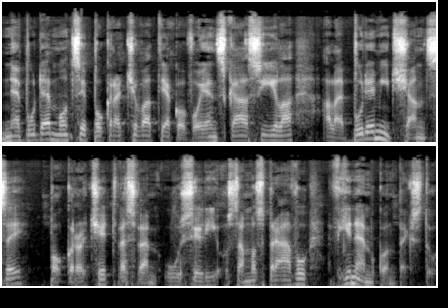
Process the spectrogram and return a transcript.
nebude moci pokračovat jako vojenská síla, ale bude mít šanci pokročit ve svém úsilí o samozprávu v jiném kontextu,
